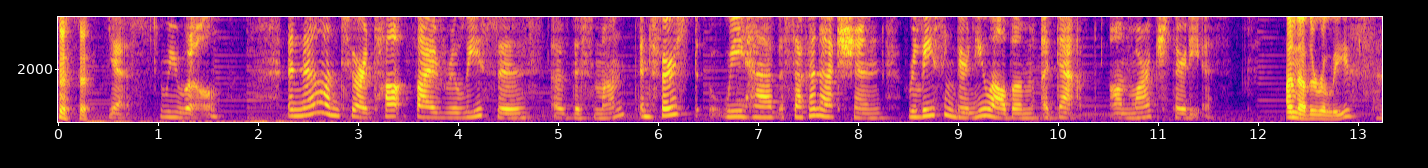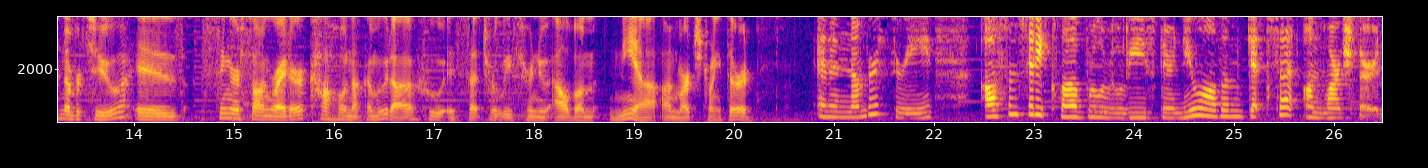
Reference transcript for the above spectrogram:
Yes, we will. And now on to our top five releases of this month. And first, we have Sakanaction releasing their new album, Adapt, on March 30th. Another release, number two, is singer songwriter Kaho Nakamura, who is set to release her new album Nia on March 23rd. And in number three, Awesome City Club will release their new album, Get Set, on March 3rd.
